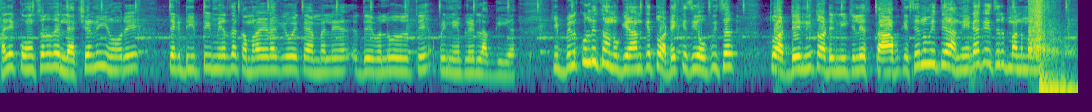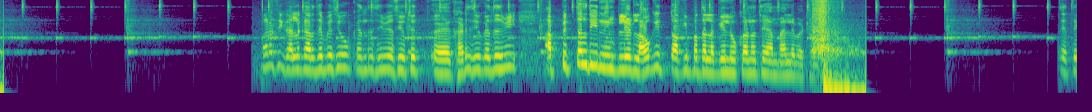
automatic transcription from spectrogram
ਹਜੇ ਕੌਂਸਲਰ ਦੇ ਇਲੈਕਸ਼ਨ ਨਹੀਂ ਹੋ ਰਹੇ ਤੇ ਇੱਕ ਡਿਪਟੀ ਮੇਅਰ ਦਾ ਕਮਰਾ ਜਿਹੜਾ ਕਿ ਉਹ ਇੱਕ ਐਮਐਲਏ ਦੇ ਵੱਲੋਂ ਉਹਦੇ ਆਪਣੀ ਨੇਮ ਪਲੇਟ ਲੱਗ ਗਈ ਹੈ ਕਿ ਬਿਲਕੁਲ ਨਹੀਂ ਤੁਹਾਨੂੰ ਗਿਆਨ ਕਿ ਤੁਹਾਡੇ ਕਿਸੇ ਆਫੀਸਰ ਤੁਹਾਡੇ ਨਹੀਂ ਤੁਹਾਡੇ ਨੀਚਲੇ ਸਟਾਫ ਕਿਸੇ ਨੂੰ ਵੀ ਧਿਆਨ ਨਹੀਂ ਹੈਗਾ ਕਿ ਸਿਰਫ ਮਨ ਮਨ ਪਰ ਅਸੀਂ ਗੱਲ ਕਰਦੇ ਪਏ ਸੀ ਉਹ ਕਹਿੰਦੇ ਸੀ ਵੀ ਅਸੀਂ ਉੱਥੇ ਅਹ, ਖੜੇ ਸੀ ਉਹ ਕਹਿੰਦੇ ਸੀ ਵੀ ਆ ਪਿੱਤਲ ਦੀ ਨੇਮ ਪਲੇਟ ਲਾਓ ਕਿ ਤਾਂ ਕਿ ਪਤਾ ਲੱਗੇ ਲੋਕਾਂ ਨੂੰ ਇੱਥੇ ਐਮਐਲਏ ਬੈਠਾ ਇੱਥੇ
